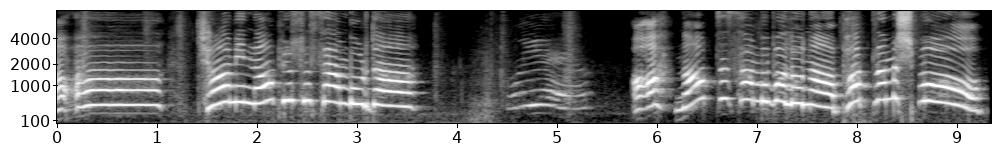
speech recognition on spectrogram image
Aa, Kamil ne yapıyorsun sen burada? Buyur. Aa, ne yaptın sen bu balona? Patlamış bu.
